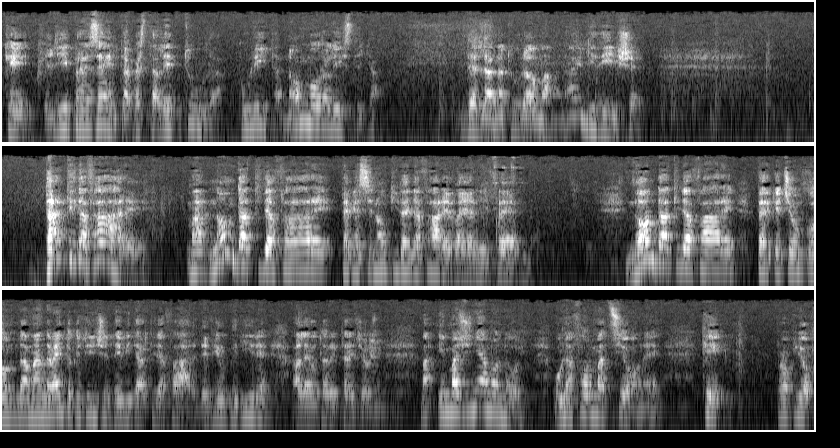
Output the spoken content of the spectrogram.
che gli presenta questa lettura pulita, non moralistica, della natura umana e gli dice datti da fare, ma non datti da fare perché se non ti dai da fare vai all'inferno. Non datti da fare perché c'è un comandamento che ti dice devi darti da fare, devi obbedire alle autorità religiose. Ma immaginiamo noi una formazione che proprio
